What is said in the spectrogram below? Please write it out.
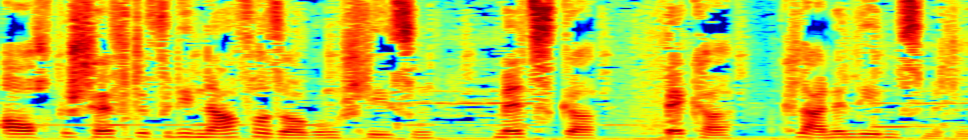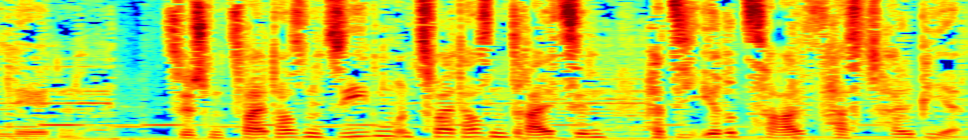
Auch Geschäfte für die Nahversorgung schließen, Metzger, Bäcker, kleine Lebensmittelläden. Zwischen 2007 und 2013 hat sich ihre Zahl fast halbiert.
